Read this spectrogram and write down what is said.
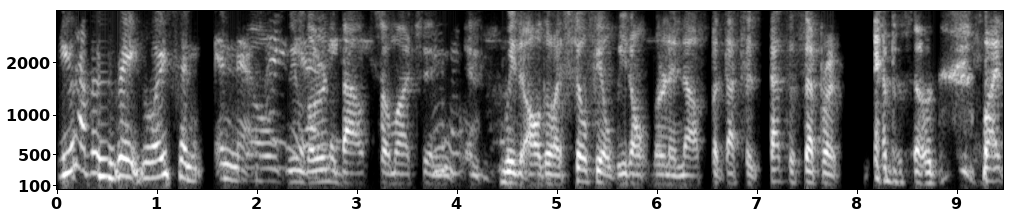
you have a great voice in in this. You know, we learn about so much, and, mm-hmm. and we although I still feel we don't learn enough, but that's a that's a separate episode, but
